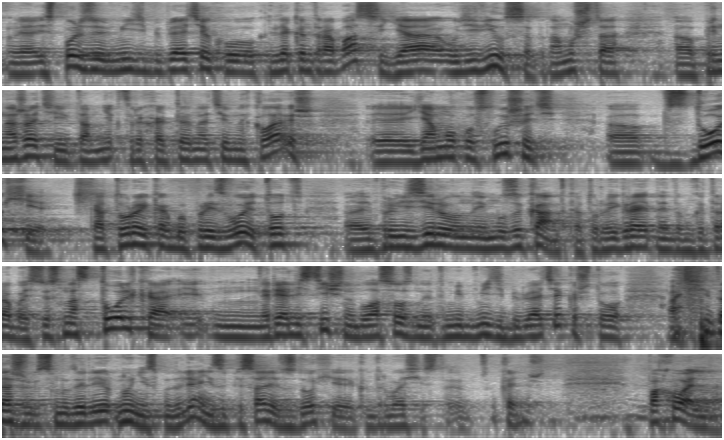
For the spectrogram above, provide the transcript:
используя MIDI-библиотеку для контрабаса, я удивился, потому что э, при нажатии там некоторых альтернативных клавиш э, я мог услышать э, вздохи, которые как бы производит тот э, импровизированный музыкант, который играет на этом контрабасе. То есть настолько э, реалистично была создана эта MIDI-библиотека, что они даже смоделировали, ну не смоделировали, они записали вздохи контрабасиста. Это, конечно, похвально,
